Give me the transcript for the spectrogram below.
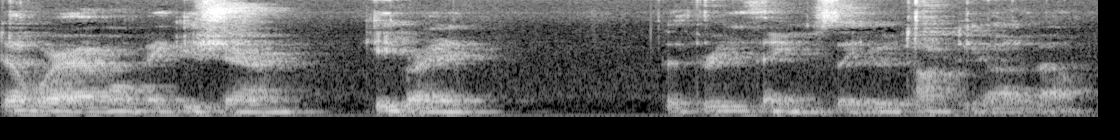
Don't worry, I won't make you share them. Keep writing. The three things that you would talk to God about.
